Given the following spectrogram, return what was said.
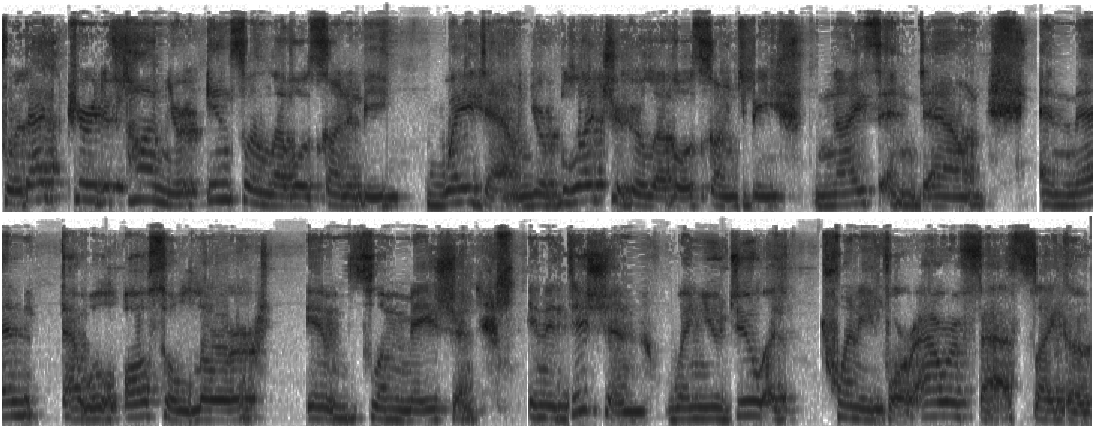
for that period of time, your insulin level is going to be way down. Your blood sugar level is going to be nice and down. And then that will also lower inflammation. In addition, when you do a 24 hour fast, like a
